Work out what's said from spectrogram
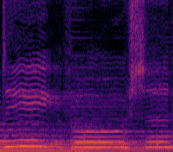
devotion.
